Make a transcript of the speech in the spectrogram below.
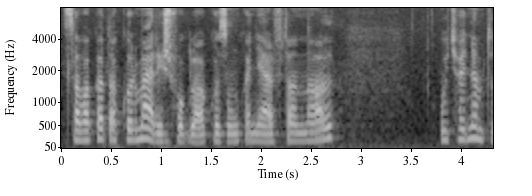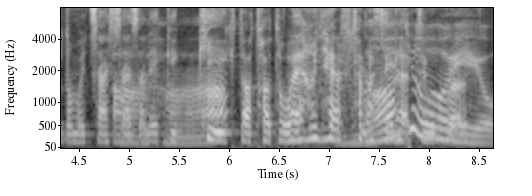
szavakat, akkor már is foglalkozunk a nyelvtannal. Úgyhogy nem tudom, hogy száz százalékig kiiktatható-e a nyelvtan az életünkből. Nagyon jó.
